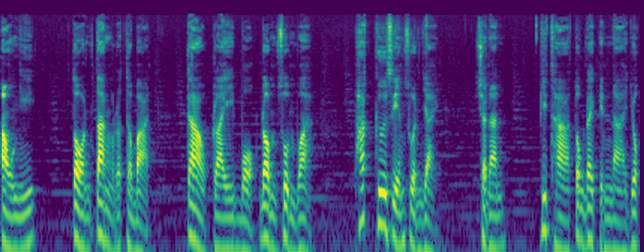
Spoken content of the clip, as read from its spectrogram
เอางี้ ตอนตั้งรัฐบาลก้าวไกลบอกด้อมส้มว่า พักคือเสียงส่วนใหญ่ ฉะนั้นพิธาต้องได้เป็นนายก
